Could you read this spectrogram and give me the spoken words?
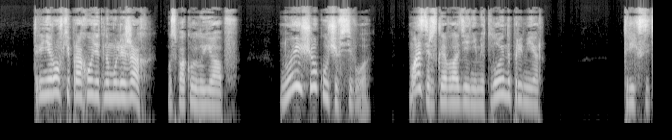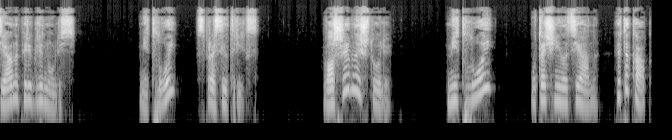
— Тренировки проходят на муляжах, — успокоил ее Апф. — Ну и еще куча всего. Мастерское владение метлой, например. Трикс и Тиана переглянулись. — Метлой? — спросил Трикс. — Волшебной, что ли? — Метлой? — уточнила Тиана. — Это как?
